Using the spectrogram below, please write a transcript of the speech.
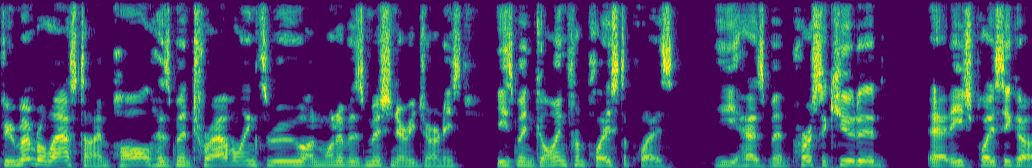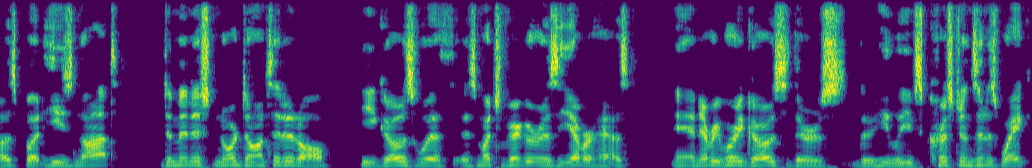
If you remember last time, Paul has been traveling through on one of his missionary journeys. He's been going from place to place. He has been persecuted at each place he goes, but he's not diminished nor daunted at all. He goes with as much vigor as he ever has, and everywhere he goes, there's there, he leaves Christians in his wake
